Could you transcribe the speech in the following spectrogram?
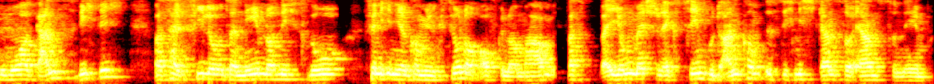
Humor ganz wichtig, was halt viele Unternehmen noch nicht so, finde ich, in ihrer Kommunikation auch aufgenommen haben. Was bei jungen Menschen extrem gut ankommt, ist, sich nicht ganz so ernst zu nehmen.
